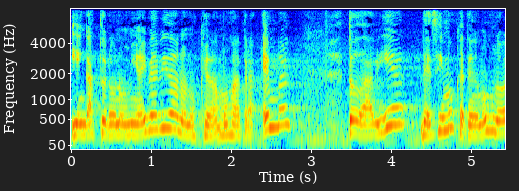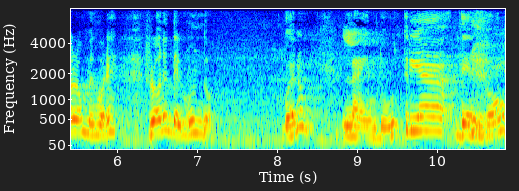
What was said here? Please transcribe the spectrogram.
y en gastronomía y bebida no nos quedamos atrás. Es más, todavía decimos que tenemos uno de los mejores rones del mundo. Bueno, la industria del ron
